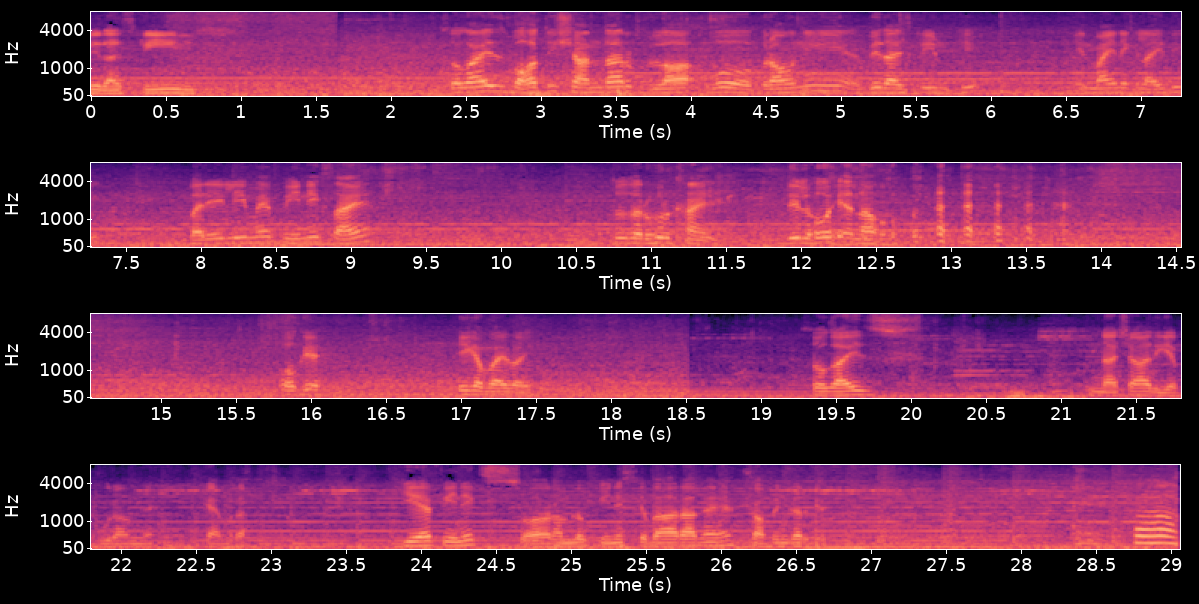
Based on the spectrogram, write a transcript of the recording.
with ice creams so guys बहुत ही शानदार वो ब्राउनी विद आइसक्रीम थी इन माई ने खिलाई थी। बरेली में फिनिक्स आए तो ज़रूर खाएँ, दिल हो या ना हो। ओके ठीक है बाय बाय सो गाइस नचा दिया पूरा हमने कैमरा ये है फिनिक्स और हम लोग फिनिक्स के बाहर आ गए हैं शॉपिंग करके। हाँ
